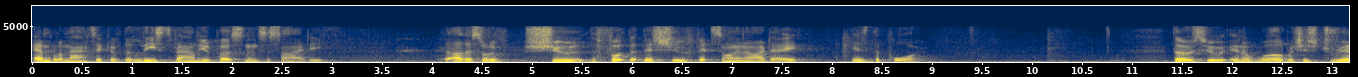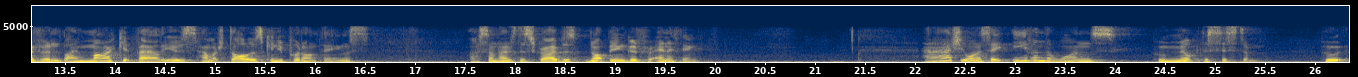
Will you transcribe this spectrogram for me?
emblematic of the least valued person in society, the other sort of shoe, the foot that this shoe fits on in our day, is the poor. Those who, in a world which is driven by market values, how much dollars can you put on things, are sometimes described as not being good for anything. And I actually want to say, even the ones who milk the system, who,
